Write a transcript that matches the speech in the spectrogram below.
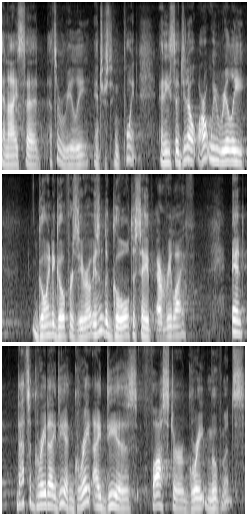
And I said, that's a really interesting point. And he said, you know, aren't we really going to go for zero? Isn't the goal to save every life? And that's a great idea, and great ideas foster great movements.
